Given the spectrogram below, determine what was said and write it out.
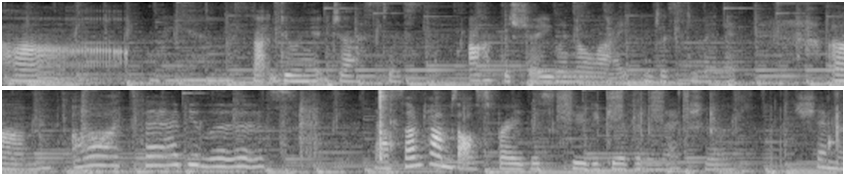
Oh man, it's not doing it justice. I'll have to show you in the light in just a minute. Um, oh, it's fabulous. Now sometimes I'll spray this too to give it an extra shimmer.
